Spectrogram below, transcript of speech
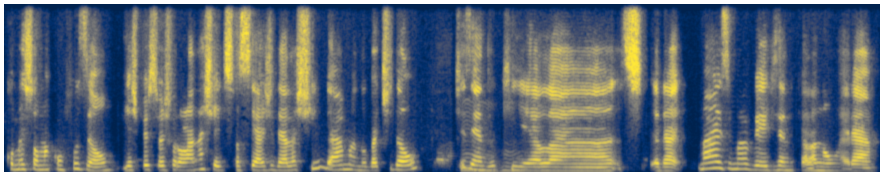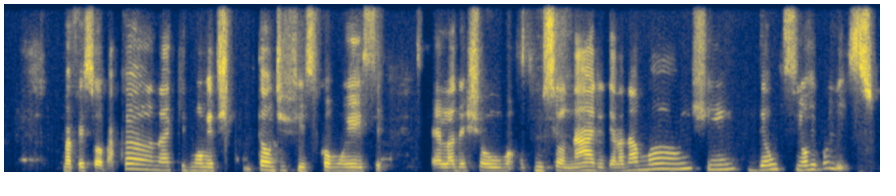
começou uma confusão. E as pessoas foram lá nas redes sociais dela xingar Manu Batidão, dizendo uhum. que ela era, mais uma vez, dizendo que ela não era uma pessoa bacana, que num momento tão difícil como esse, ela deixou o funcionário dela na mão, enfim, deu um senhor reboliço.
